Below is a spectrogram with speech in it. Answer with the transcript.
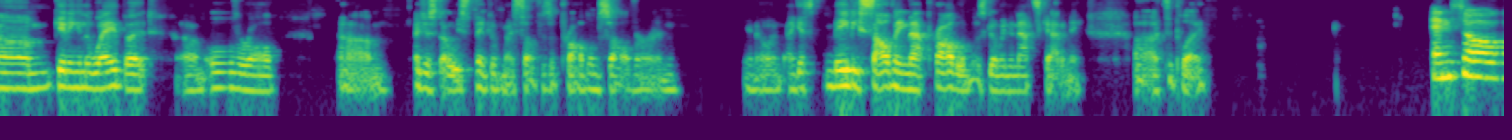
um, getting in the way. But um, overall um, i just always think of myself as a problem solver and you know, and I guess maybe solving that problem was going to Nats Academy uh, to play. And so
